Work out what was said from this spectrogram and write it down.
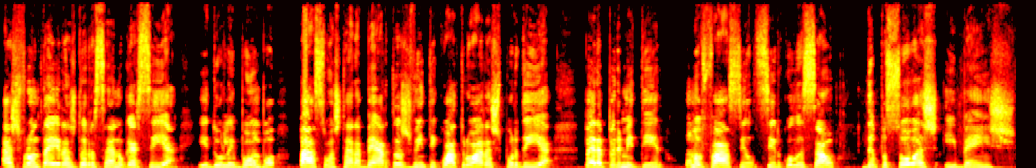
as fronteiras de Ressano Garcia e do Lebombo passam a estar abertas 24 horas por dia para permitir uma fácil circulação de pessoas e bens.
